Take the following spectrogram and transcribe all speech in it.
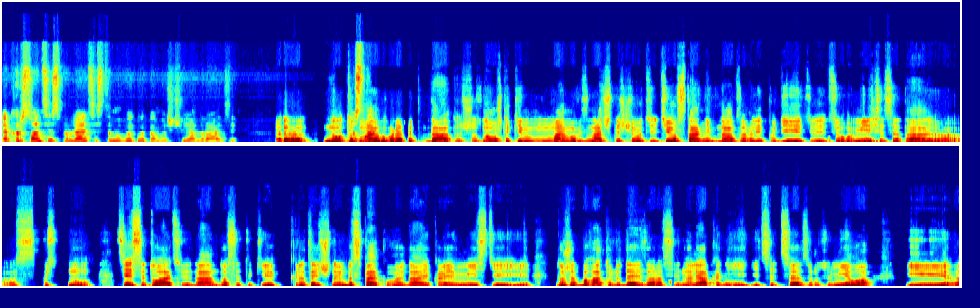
як херсонці справляються з тими викликами, що є наразі? Е, ну тут Просто- маю говорити, да, що знову ж таки маємо відзначити, що ті, ті останні да, взагалі події цього місяця та е, ну, цієї ситуації, да, досить таки критичною безпековою, да, яка є в місті, і дуже багато людей зараз і налякані, і це, це зрозуміло. І е,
